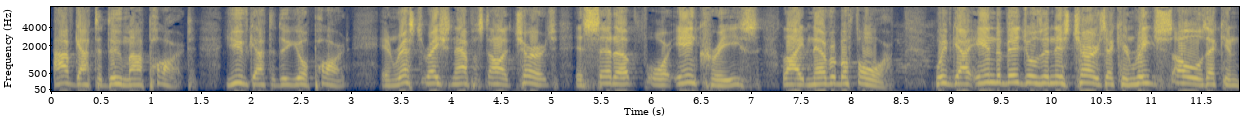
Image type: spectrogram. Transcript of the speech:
I've got to do my part. You've got to do your part. And Restoration Apostolic Church is set up for increase like never before. We've got individuals in this church that can reach souls, that can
